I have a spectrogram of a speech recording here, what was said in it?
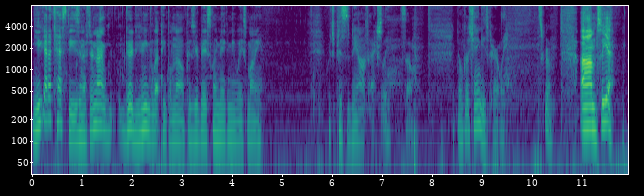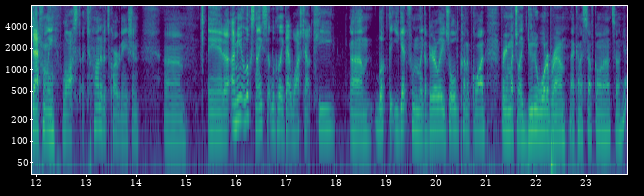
You gotta test these, and if they're not good, you need to let people know because you're basically making me waste money, which pisses me off actually. So don't go to Shangy's apparently. Screw them. Um, so yeah, definitely lost a ton of its carbonation. Um, and uh, I mean, it looks nice. It looked like that washed out tea um, look that you get from like a barrel aged old kind of quad, very much like due to water brown, that kind of stuff going on. So yeah,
